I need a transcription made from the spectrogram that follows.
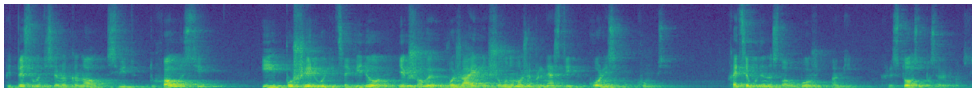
підписуватися на канал Світ Духовності і поширювати це відео, якщо ви вважаєте, що воно може принести користь комусь. Хай це буде на славу Божу. Амінь. Христос посеред нас.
